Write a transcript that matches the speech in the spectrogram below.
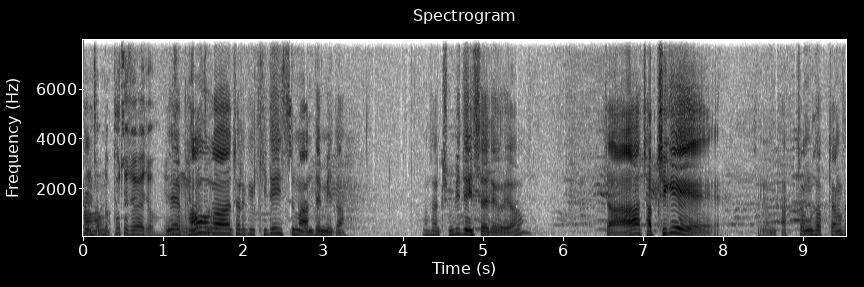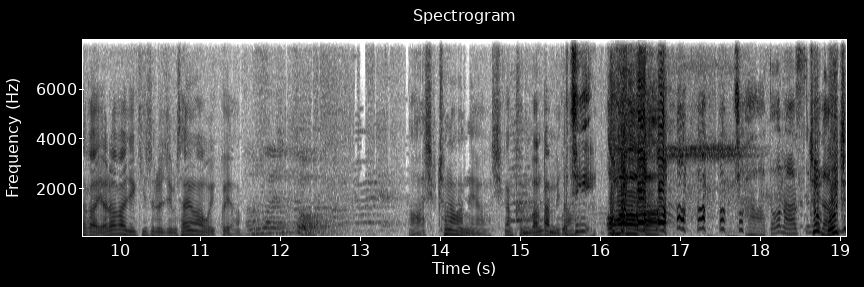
방어. 좀더 붙여줘야죠. 예, 선수. 방어가 저렇게 기대 있으면 안 됩니다. 항상 준비돼 있어야 되고요. 자, 잡치기. 지금 박정석 장사가 여러 가지 기술을 지금 사용하고 있고요. 아, 10초 남았네요. 시간 금방 갑니다. 뿌리치기. 와, 자, 또저 나왔습니다. 뭐죠?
